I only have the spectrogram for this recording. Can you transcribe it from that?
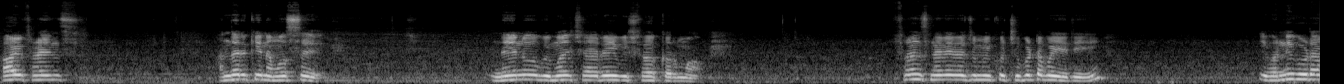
హాయ్ ఫ్రెండ్స్. అందరికీ నమస్తే. నేను విమల్చారి విశ్వకర్మ. ఫ్రెండ్స్ నేను ఈరోజు మీకు చూపెట్టబోయేది ఇవన్నీ కూడా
